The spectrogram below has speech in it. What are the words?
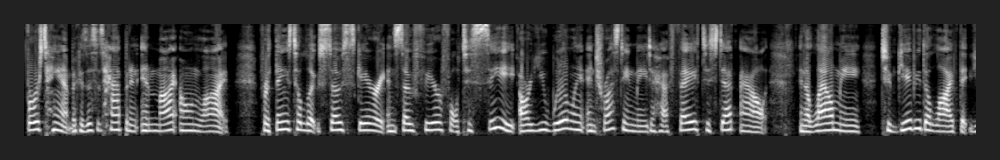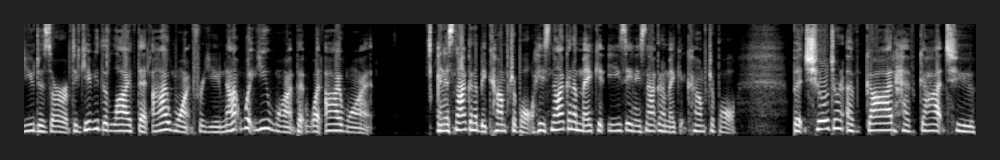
firsthand because this is happening in my own life for things to look so scary and so fearful to see are you willing and trusting me to have faith to step out and allow me to give you the life that you deserve to give you the life that I want for you not what you want but what I want. And it's not going to be comfortable. He's not going to make it easy and he's not going to make it comfortable. But children of God have got to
